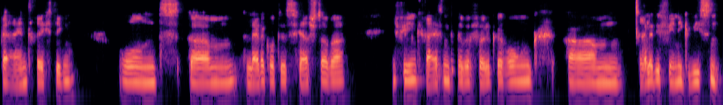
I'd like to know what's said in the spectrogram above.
beeinträchtigen. Und ähm, leider Gottes herrscht aber in vielen Kreisen der Bevölkerung ähm, relativ wenig Wissen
